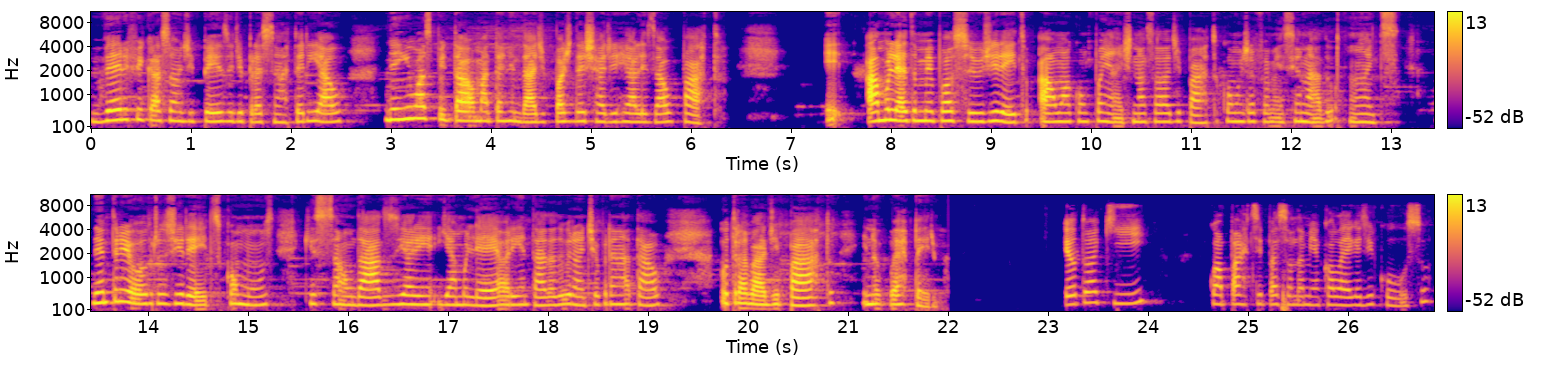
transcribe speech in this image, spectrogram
verificação de peso e de pressão arterial. Nenhum hospital ou maternidade pode deixar de realizar o parto. E a mulher também possui o direito a um acompanhante na sala de parto, como já foi mencionado antes, dentre outros direitos comuns que são dados e a mulher é orientada durante o pré-natal o trabalho de parto e no puerpério. Eu estou aqui com a participação da minha colega de curso,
